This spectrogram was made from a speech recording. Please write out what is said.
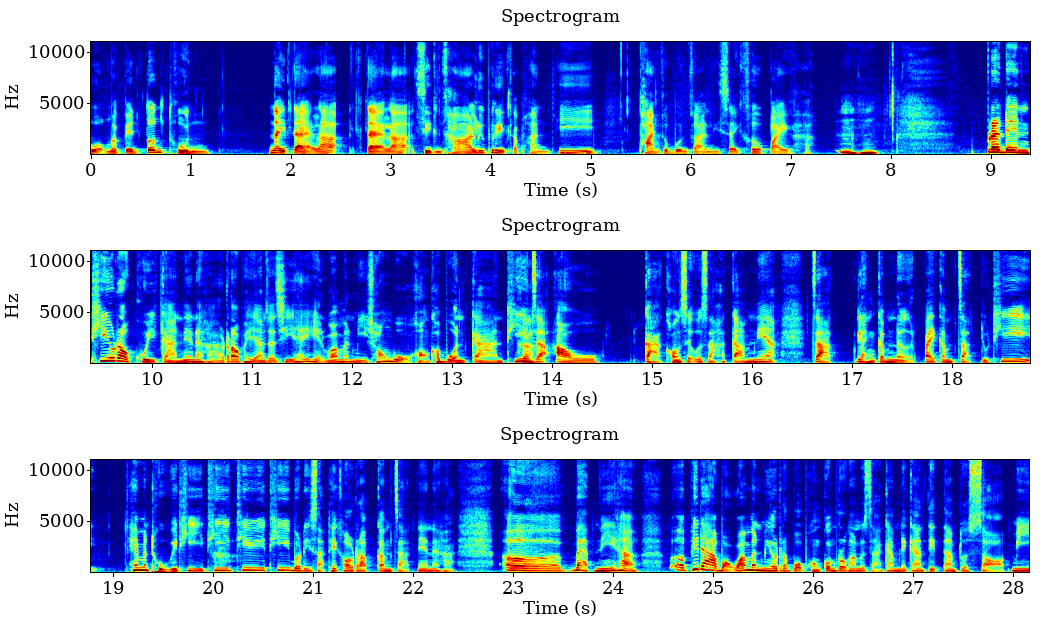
บวกมาเป็นต้นทุนในแต่ละแต่ละสินค้าหรือผลิตภัณฑ์ที่ผ่านกระบวนการรีไซเคิลไปค่ะอือฮึประเด็นที่เราคุยกันเนี่ยนะคะ เราพยายามจะชี้ให้เห็นว่ามันมีช่องโหว่ของขบวนการที่ค่ะจะเอา กากของเสียอุตสาหกรรมเนี่ยจากแหล่งกำเนิดไปกำจัดอยู่ที่ให้มันถูกวิธีที่ที่ที่บริษัทที่เขารับกำจัดเนี่ยนะคะเออแบบนี้ค่ะเอ่อพี่ดาบอกว่ามันมีระบบของกรมโรงงานอุตสาหกรรมในการติดตามตรวจสอบ มี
